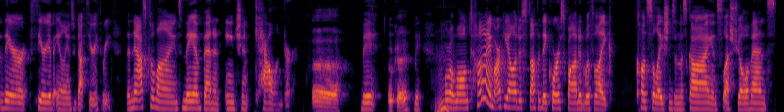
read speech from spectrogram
there theory of aliens, we got theory three. The Nazca lines may have been an ancient calendar. Uh, Bleh. Okay. Mm. For a long time, archaeologists thought that they corresponded with like constellations in the sky and celestial events,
